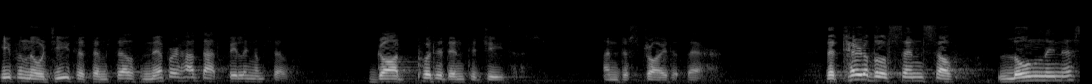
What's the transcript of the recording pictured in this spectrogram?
Even though Jesus himself never had that feeling himself, God put it into Jesus and destroyed it there. The terrible sense of loneliness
